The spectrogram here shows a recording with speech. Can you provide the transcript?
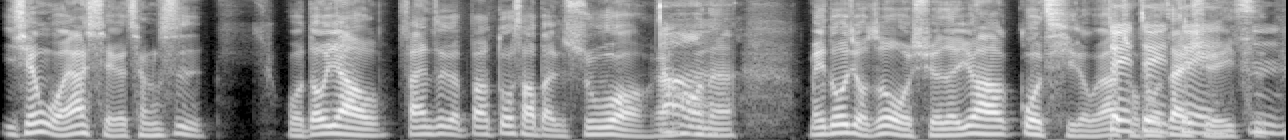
以前我要写个城市，我都要翻这个不知道多少本书哦。然后呢，没多久之后，我学的又要过期了，我要从头再学一次。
